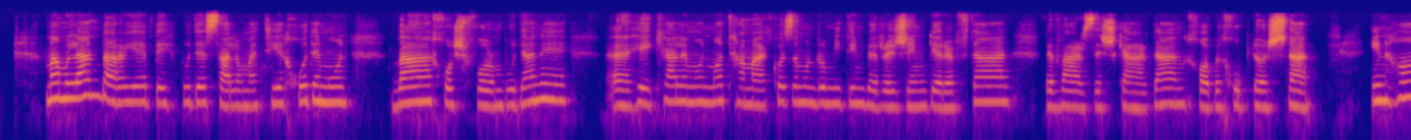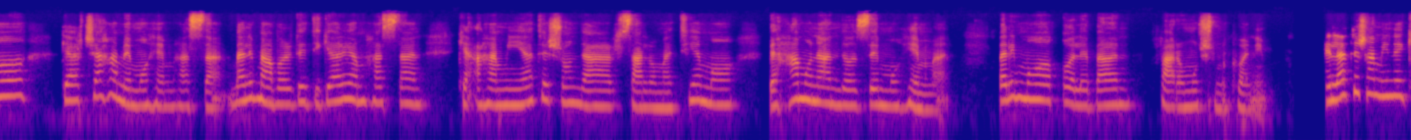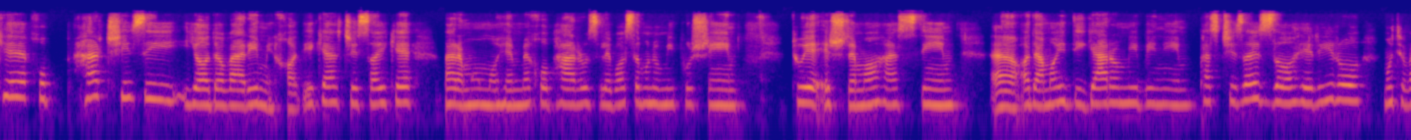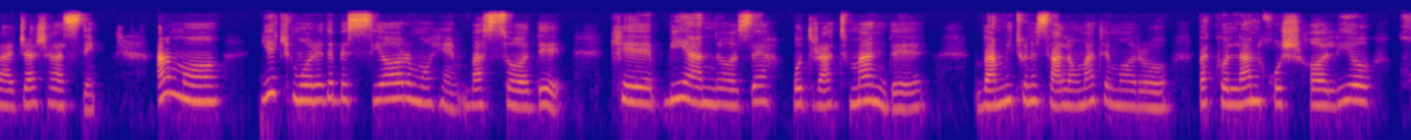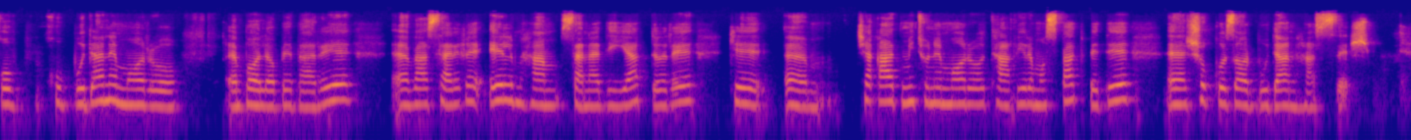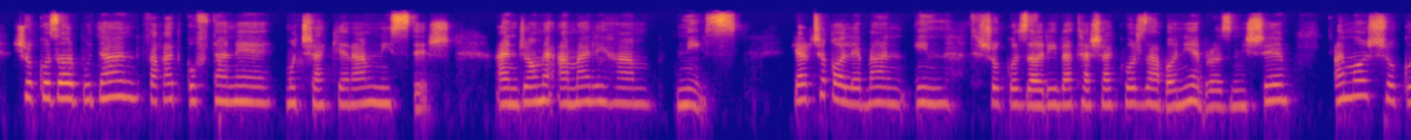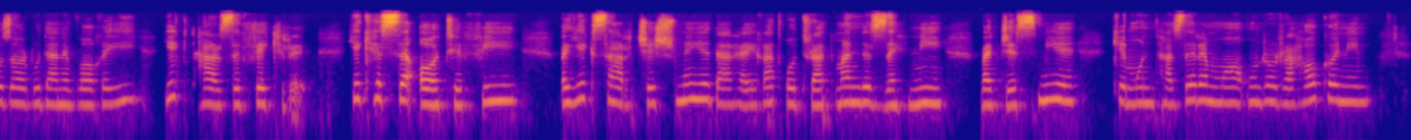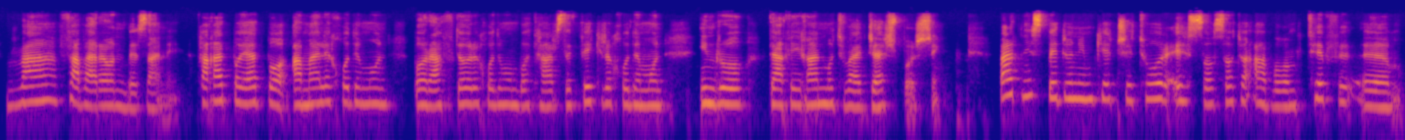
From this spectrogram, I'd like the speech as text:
معمولا برای بهبود سلامتی خودمون و خوشفرم بودن هیکلمون ما تمرکزمون رو میدیم به رژیم گرفتن به ورزش کردن خواب خوب داشتن. اینها گرچه همه مهم هستن ولی موارد دیگری هم هستن که اهمیتشون در سلامتی ما به همون اندازه مهمن. ولی ما غالبا فراموش می‌کنیم. علتش هم اینه که خب هر چیزی یادآوری می‌خواد. یکی از چیزهایی که برامون مهمه خب هر روز لباسمون رو میپوشیم توی اجتماع هستیم آدمای دیگر رو می‌بینیم. پس چیزهای ظاهری رو متوجهش هستیم. اما یک مورد بسیار مهم و ساده که بی اندازه قدرتمنده و می‌تونه سلامت ما رو و کلا خوشحالی و خوب, خوب بودن ما رو بالا ببره و از طریق علم هم سندیت داره که چقدر می‌تونه ما رو تغییر مثبت بده. شکرگزار بودن هستش. شکرگزار بودن فقط گفتن متشکرم نیستش. انجام عملی هم نیست. گرچه غالبا این شکرگزاری و تشکر زبانی ابراز میشه اما شکرگزار بودن واقعی یک طرز فکره. یک حس عاطفی و یک سرچشمه در حقیقت قدرتمند ذهنی و جسمی که منتظر ما اون رو رها کنیم و فوران بزنه. فقط باید با عمل خودمون با رفتار خودمون با طرز فکر خودمون این رو دقیقا متوجهش باشیم. بعد نیست بدونیم که چطور احساسات و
